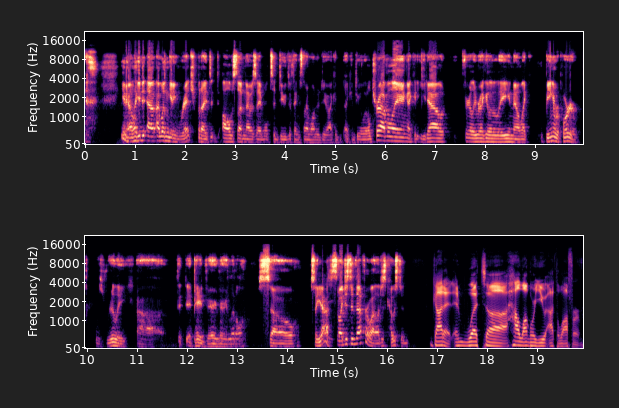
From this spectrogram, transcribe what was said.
you know, like it, I wasn't getting rich, but I did, all of a sudden I was able to do the things that I wanted to do. I could I could do a little traveling. I could eat out fairly regularly. You know, like being a reporter was really uh, it, it paid very very little. So so yeah, so I just did that for a while. I just coasted. Got it. And what? Uh, how long were you at the law firm?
